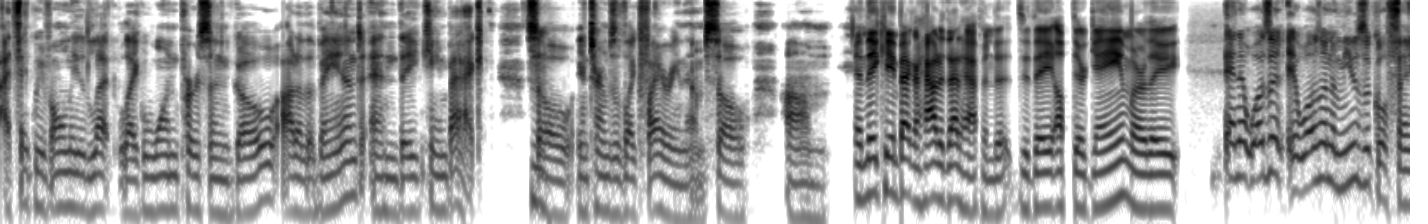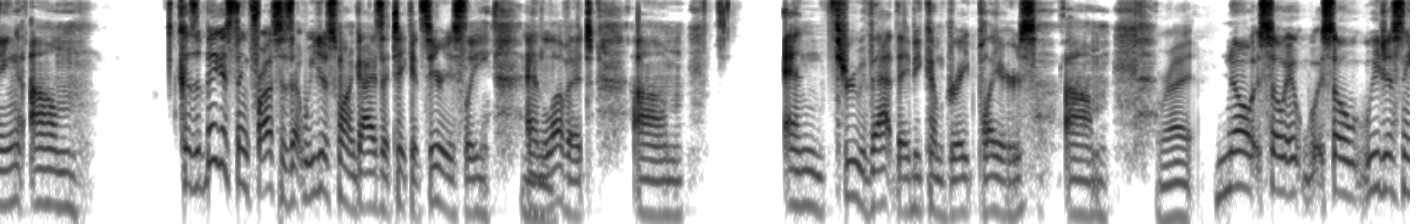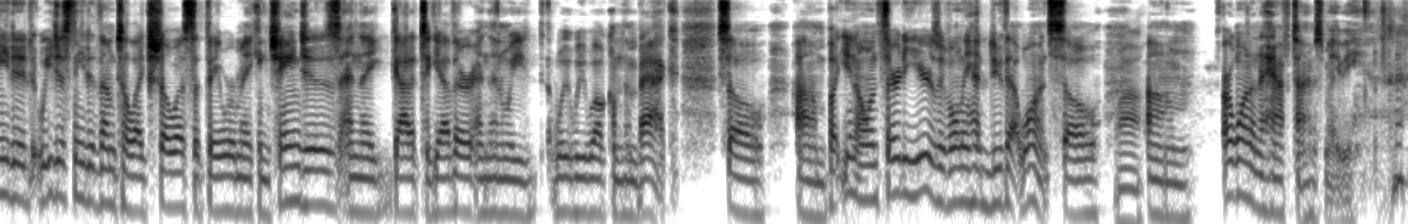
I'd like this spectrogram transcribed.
I think we've only let like one person go out of the band and they came back. So in terms of like firing them. So um And they came back. How did that happen? Did, did they up their game or they? and it wasn't it wasn't a musical thing. Um because the biggest thing for us is that we just want guys that take it seriously and love it. Um and through that they become great players. Um Right. No, so it so we just needed we just needed them to like show us that they were making changes and they got it together and then we we, we welcomed them back. So, um, but you know, in 30 years we've only had to do that once. So, Wow. um, or one and a half times maybe.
